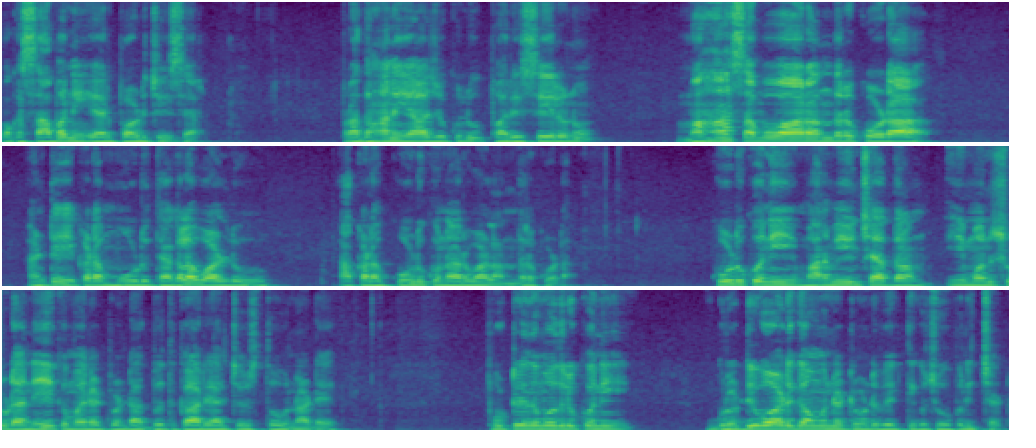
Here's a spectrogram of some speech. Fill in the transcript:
ఒక సభని ఏర్పాటు చేశారు. ప్రధాన యాజకులు పరిశీలను మహాసభ వారందరూ కూడా అంటే ఇక్కడ మూడు తెగల వాళ్ళు అక్కడ కూడుకున్నారు వాళ్ళందరూ కూడా. కూడుకొని మనం ఏం చేద్దాం? ఈ మనుషుడు అనేకమైనటువంటి అద్భుత కార్యాలు చేస్తూ ఉన్నాడే. పుట్టినది మొదలుకొని గ్రుడ్డివాడిగా ఉన్నటువంటి వ్యక్తికి చూపునిచ్చాడు.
